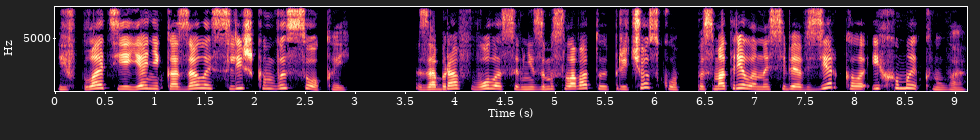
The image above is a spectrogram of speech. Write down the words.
и в платье я не казалась слишком высокой. Забрав волосы в незамысловатую прическу, посмотрела на себя в зеркало и хмыкнула.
